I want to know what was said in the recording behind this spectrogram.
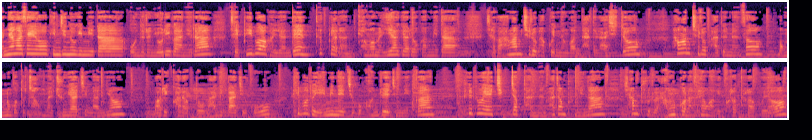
안녕하세요. 김진옥입니다. 오늘은 요리가 아니라 제 피부와 관련된 특별한 경험을 이야기하려고 합니다. 제가 항암 치료 받고 있는 건 다들 아시죠? 항암 치료 받으면서 먹는 것도 정말 중요하지만요. 머리카락도 많이 빠지고 피부도 예민해지고 건조해지니까 피부에 직접 닿는 화장품이나 샴푸를 아무거나 사용하기 그렇더라고요.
